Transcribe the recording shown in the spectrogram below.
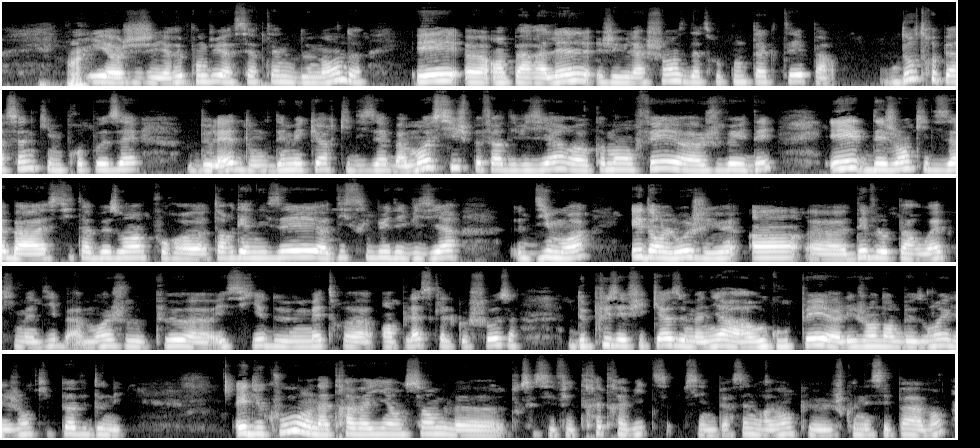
Et j'ai répondu à certaines demandes. Et en parallèle, j'ai eu la chance d'être contactée par d'autres personnes qui me proposaient de l'aide, donc des makers qui disaient bah moi aussi je peux faire des visières, euh, comment on fait, euh, je veux aider, et des gens qui disaient bah si tu as besoin pour euh, t'organiser, distribuer des visières, dis-moi. Et dans l'eau, j'ai eu un développeur web qui m'a dit bah, Moi, je peux essayer de mettre en place quelque chose de plus efficace de manière à regrouper les gens dans le besoin et les gens qui peuvent donner. Et du coup, on a travaillé ensemble, tout ça s'est fait très très vite. C'est une personne vraiment que je connaissais pas avant.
